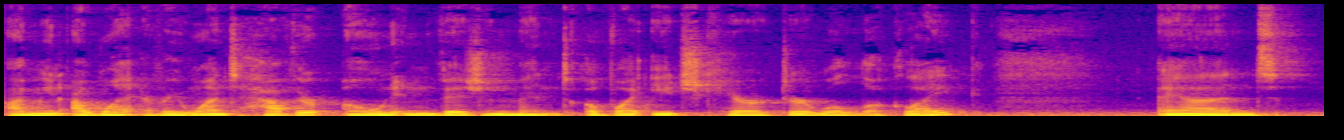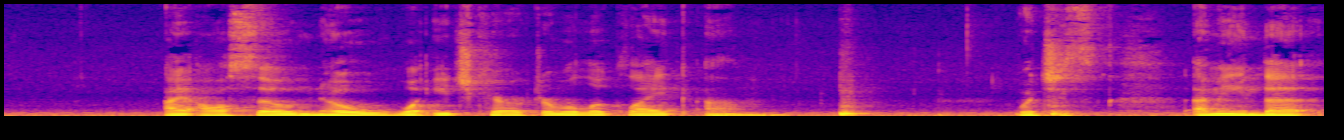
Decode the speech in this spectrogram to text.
I mean I want everyone to have their own envisionment of what each character will look like. And I also know what each character will look like um which is I mean the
